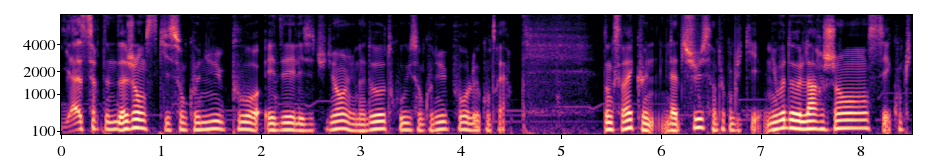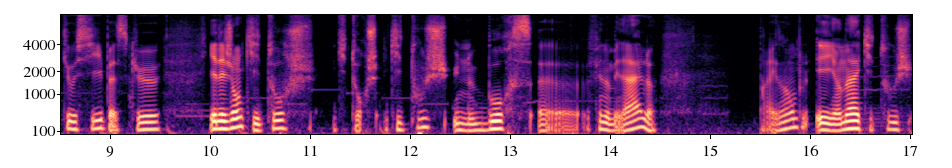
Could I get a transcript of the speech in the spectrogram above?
il y a certaines agences qui sont connues pour aider les étudiants, il y en a d'autres où ils sont connus pour le contraire. Donc c'est vrai que là-dessus c'est un peu compliqué. Au niveau de l'argent, c'est compliqué aussi parce que il y a des gens qui touchent, qui touchent, qui touchent une bourse euh, phénoménale, par exemple, et il y en a qui touchent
